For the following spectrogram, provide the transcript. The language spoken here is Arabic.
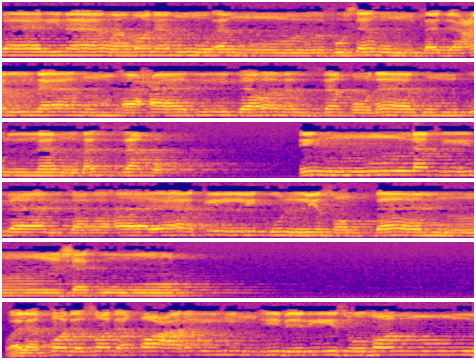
أسفارنا وظلموا أنفسهم فاجعلناهم أحاديث ومزقناهم كل ممزق إن في ذلك لآيات لكل صبار شكور ولقد صدق عليهم إبليس ظنه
